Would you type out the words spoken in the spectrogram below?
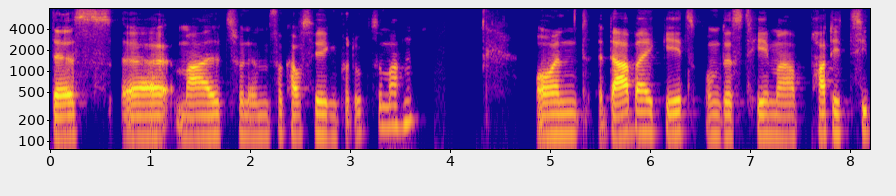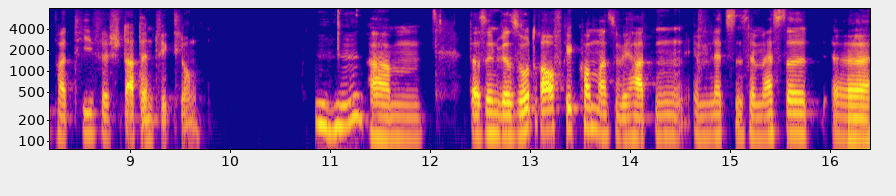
das äh, mal zu einem verkaufsfähigen Produkt zu machen. Und dabei geht es um das Thema partizipative Stadtentwicklung. Mhm. Ähm, da sind wir so drauf gekommen. Also wir hatten im letzten Semester äh,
